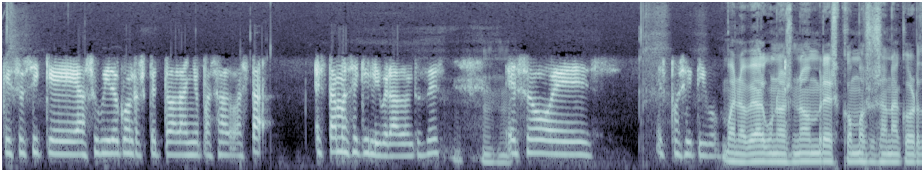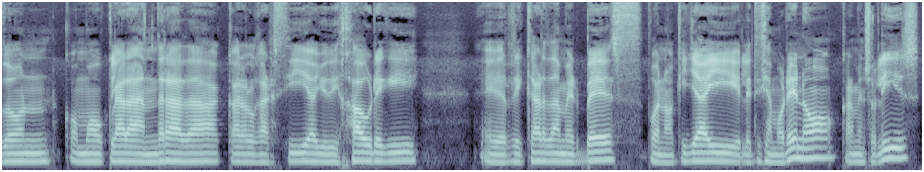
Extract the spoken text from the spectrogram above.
que eso sí que ha subido con respecto al año pasado. Está, está más equilibrado, entonces eso es, es positivo. Bueno, veo algunos nombres como Susana Cordón, como Clara Andrada, Carol García, Judy Jauregui, eh, Ricarda Mervez. Bueno, aquí ya hay Leticia Moreno, Carmen Solís.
